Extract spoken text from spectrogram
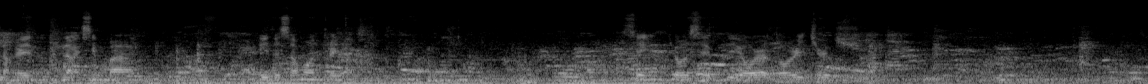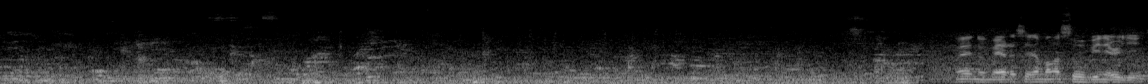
Laki, laki dito sa Montreal. St. Joseph the Oratory Church. Ayun, oh, meron silang mga souvenir dito.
